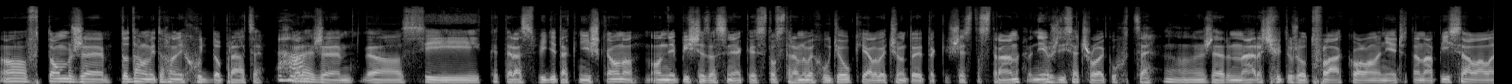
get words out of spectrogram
O, v tom, že dodalo mi to hlavne chuť do práce. Aha. že uh, si, keď teraz vyjde tá knižka, ono, on nepíše zase nejaké 100 stranové chuťovky, ale väčšinou to je taký 600 strán. Nevždy sa človeku chce, uh, že najradšej to už odflákol, ale niečo tam napísal, ale...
